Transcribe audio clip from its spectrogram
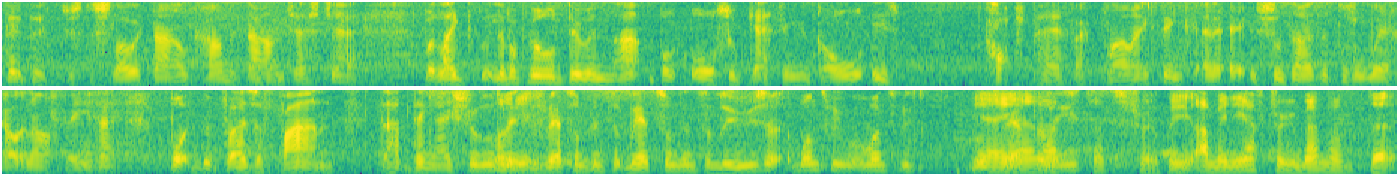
they they just to slow it down, calm it down just gesture. But like Liverpool doing that, but also getting a goal is Klopp's perfect plan, I think. And it, sometimes it doesn't work out in our favour. But the, as a fan, that thing I struggled Well, with was we had something to, we had something to lose once we once we once Yeah, we yeah, the that's, lead. that's true. But I mean, you have to remember that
